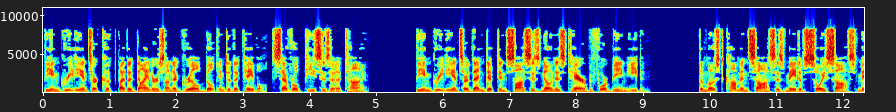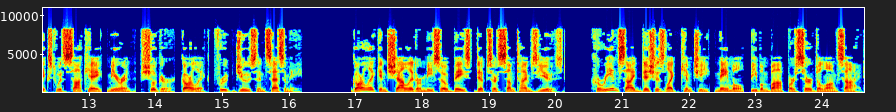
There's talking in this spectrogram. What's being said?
The ingredients are cooked by the diners on a grill built into the table, several pieces at a time. The ingredients are then dipped in sauces known as tare before being eaten. The most common sauce is made of soy sauce mixed with sake, mirin, sugar, garlic, fruit juice and sesame. Garlic and shallot or miso-based dips are sometimes used. Korean side dishes like kimchi, namul, bibimbap are served alongside.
